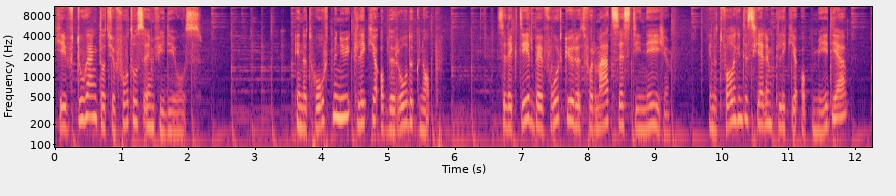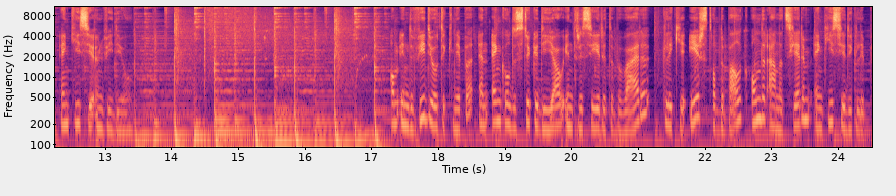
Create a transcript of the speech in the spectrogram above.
Geef toegang tot je foto's en video's. In het hoofdmenu klik je op de rode knop. Selecteer bij voorkeur het formaat 16:9. In het volgende scherm klik je op Media en kies je een video. Om in de video te knippen en enkel de stukken die jou interesseren te bewaren, klik je eerst op de balk onderaan het scherm en kies je de clip.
